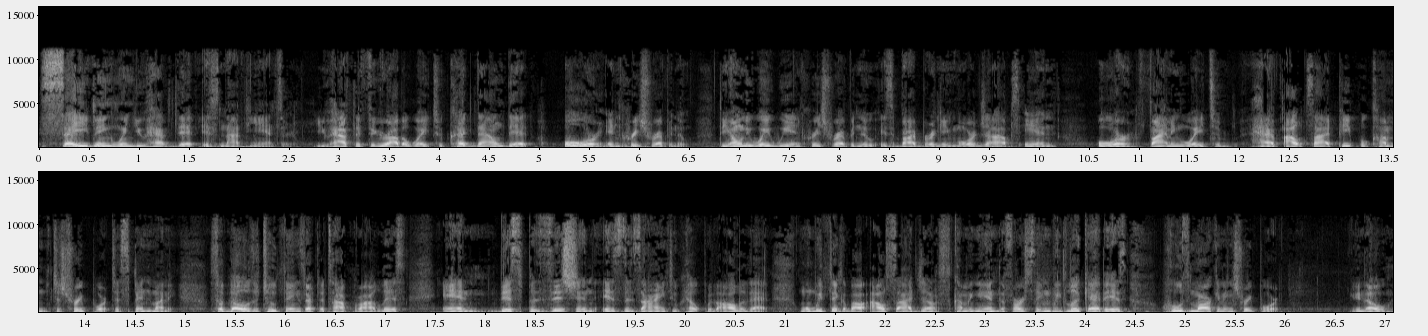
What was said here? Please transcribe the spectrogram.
Saving when you have debt is not the answer. You have to figure out a way to cut down debt or increase revenue. The only way we increase revenue is by bringing more jobs in or finding a way to have outside people come to Shreveport to spend money. So those are two things at the top of our list. And this position is designed to help with all of that. When we think about outside jumps coming in, the first thing we look at is who's marketing Shreveport? You know,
